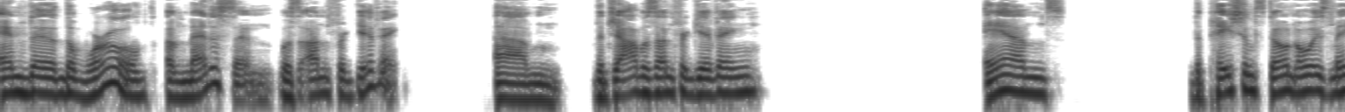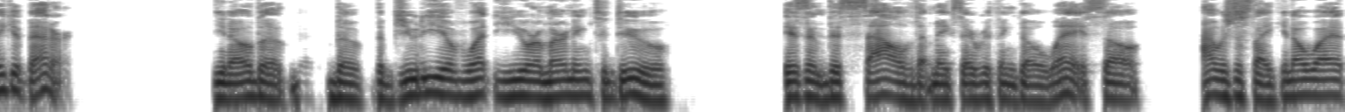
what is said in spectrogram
and the, the world of medicine was unforgiving. Um, the job was unforgiving and the patients don't always make it better. You know, the, the, the beauty of what you are learning to do isn't this salve that makes everything go away. So I was just like, you know what?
